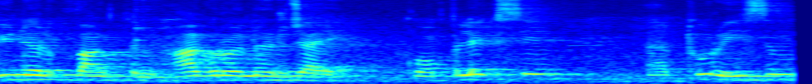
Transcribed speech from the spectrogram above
дүйнөлүк банктын агро өнөр жай комплекси туризм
